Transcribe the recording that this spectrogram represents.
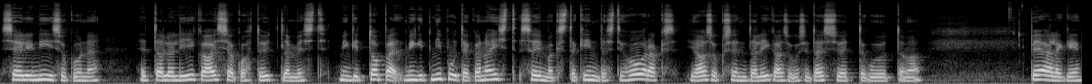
see oli niisugune et tal oli iga asja kohta ütlemist, mingit tobe, mingit nibudega naist sõimaks ta kindlasti hooraks ja asuks endale igasuguseid asju ette kujutama. pealegi,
